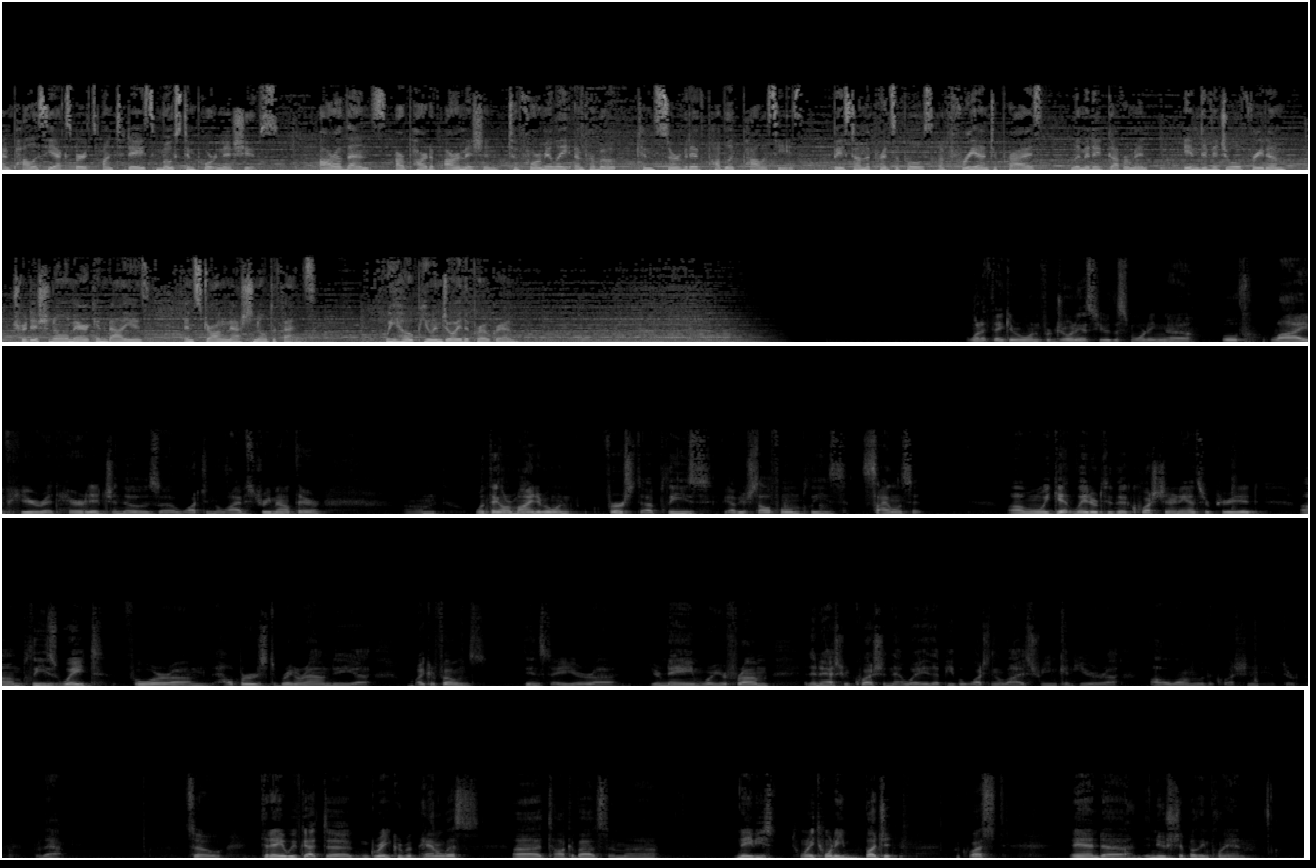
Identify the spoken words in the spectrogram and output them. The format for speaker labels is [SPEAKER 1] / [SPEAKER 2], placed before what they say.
[SPEAKER 1] and policy experts on today's most important issues. Our events are part of our mission to formulate and promote conservative public policies based on the principles of free enterprise, limited government, individual freedom, traditional American values, and strong national defense. We hope you enjoy the program.
[SPEAKER 2] I want to thank everyone for joining us here this morning, uh, both live here at Heritage and those uh, watching the live stream out there. Um, one thing I'll remind everyone first, uh, please, if you have your cell phone, please silence it. Uh, when we get later to the question and answer period, um, please wait for um, helpers to bring around the uh, microphones and say your your name, where you're from, and then ask your question. That way, that people watching the live stream can hear, follow along with the question and answer for that. So today we've got a great group of panelists talk about some Navy's 2020 budget request and uh, the new shipbuilding plan.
